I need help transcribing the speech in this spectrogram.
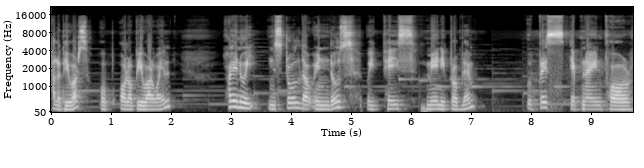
Hello viewers, hope all of you are well. When we install the Windows, we face many problem. We press F9 for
